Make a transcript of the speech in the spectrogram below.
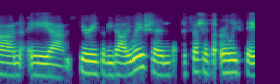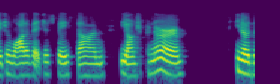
on a um, series of evaluations, especially at the early stage, a lot of it just based on the entrepreneur, you know,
